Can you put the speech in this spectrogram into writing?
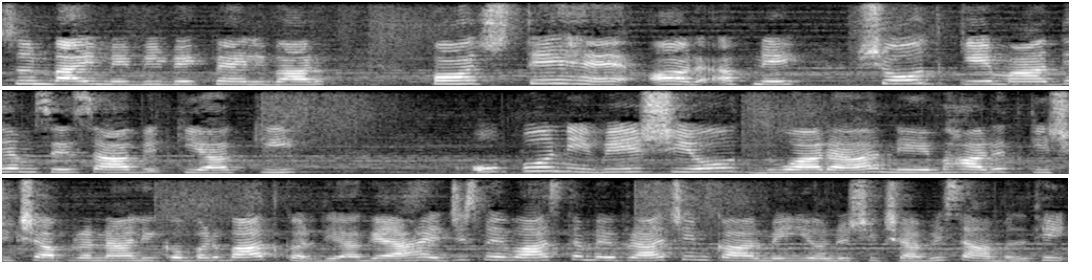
सुनवाई में विवेक पहली बार पहुँचते हैं और अपने शोध के माध्यम से साबित किया कि उपनिवेशियों द्वारा ने भारत की शिक्षा प्रणाली को बर्बाद कर दिया गया है, जिसमें वास्तव में प्राचीन काल में यौन शिक्षा भी शामिल थी।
